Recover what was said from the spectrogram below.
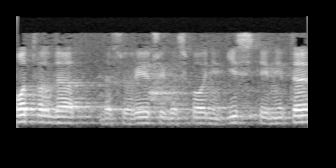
potvrda da su riječi gospodnje istinite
